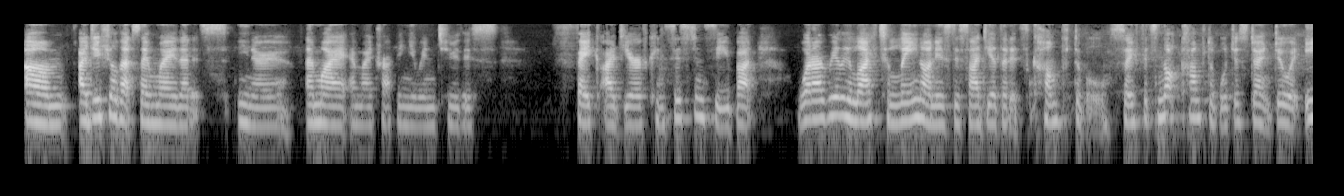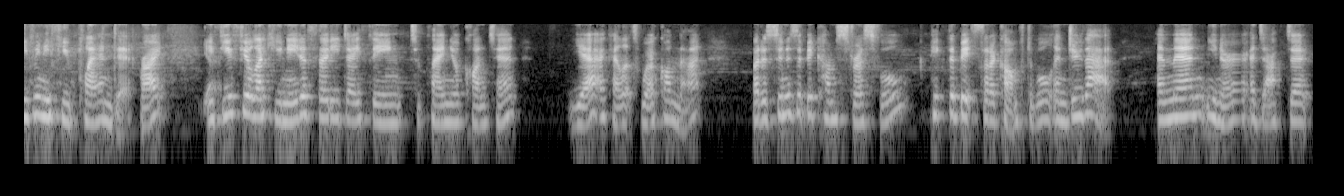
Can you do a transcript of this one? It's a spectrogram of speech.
um, i do feel that same way that it's you know am i am i trapping you into this fake idea of consistency? But what i really like to lean on is this idea that it's comfortable. So if it's not comfortable just don't do it even if you planned it right? If you feel like you need a 30 day thing to plan your content yeah, okay, let's work on that. But as soon as it becomes stressful, pick the bits that are comfortable and do that. And then, you know, adapt it,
